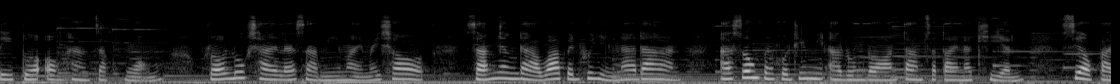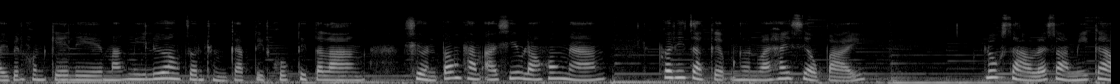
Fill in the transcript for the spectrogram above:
ตีตัวออกห่างจากหวง เพราะลูกชายและสามีใหม่ไม่ชอบซ้ำยังด่าว่าเป็นผู้หญิงหน้าด้าน อาซ่งเป็นคนที่มีอารมณ์ร้อนตามสไตล์นักเขียน เสี่ยวไปเป็นคนเกเรมักมีเรื่องจนถึงกับติดคุกติดตาราง เฉินต้องทำอาชีพล้างห้องน้ำเพื่อที่จะเก็บเงินไว้ให้เสี่ยวไป ลูกสาวและสามีเก่า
